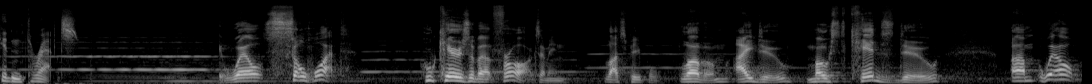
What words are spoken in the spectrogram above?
hidden threats. Well, so what? Who cares about frogs? I mean, lots of people love them. I do. Most kids do. Um, well,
